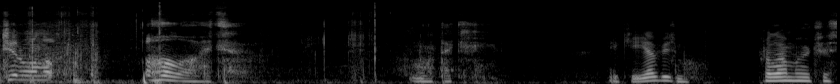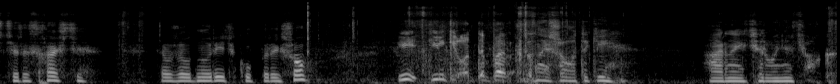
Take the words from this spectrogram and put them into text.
червоноголовець. Ось такий. Який я візьму. Проламуючись через хащі, я вже одну річку перейшов. І тільки от тепер знайшов отакий гарний червонячок.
